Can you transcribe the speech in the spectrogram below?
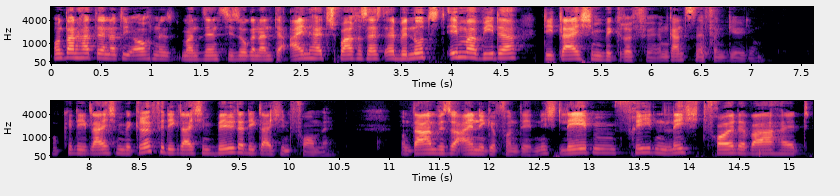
Und dann hat er natürlich auch eine, man nennt es die sogenannte Einheitssprache, das heißt, er benutzt immer wieder die gleichen Begriffe im ganzen Evangelium. Okay, die gleichen Begriffe, die gleichen Bilder, die gleichen Formeln. Und da haben wir so einige von denen, nicht? Leben, Frieden, Licht, Freude, Wahrheit,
